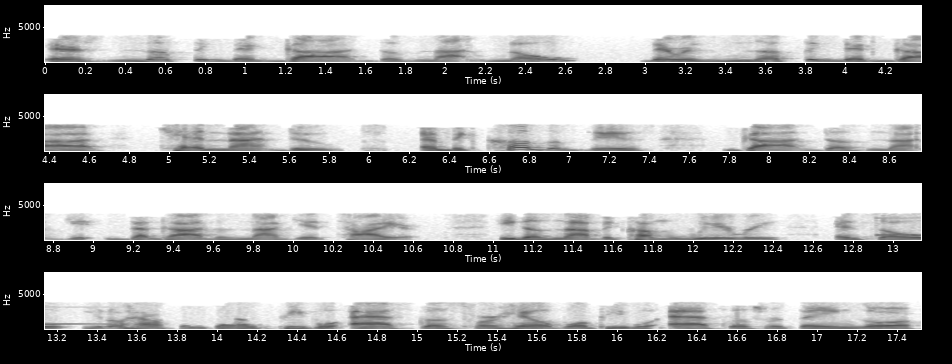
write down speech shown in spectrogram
There's nothing that God does not know. there is nothing that God cannot do. And because of this, God does not get God does not get tired. He does not become weary. And so, you know how sometimes people ask us for help or people ask us for things or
